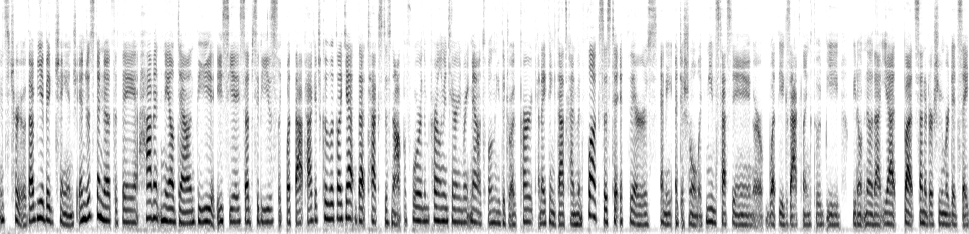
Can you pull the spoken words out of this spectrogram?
It's true. That'd be a big change. And just to note that they haven't nailed down the ACA subsidies, like what that package could look like yet. That text is not before the parliamentarian right now. It's only the drug part. And I think that's kind of in flux as to if there's any additional like means testing or what the exact length would be. We don't know that yet. But Senator Schumer did say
